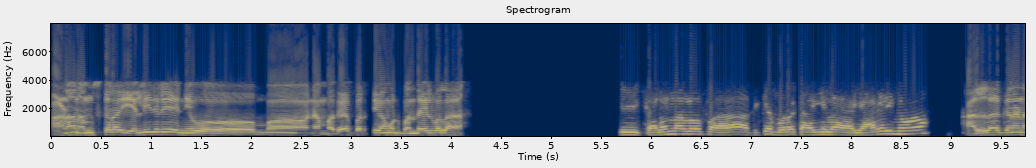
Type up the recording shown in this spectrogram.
ಅಣ್ಣ ನಮಸ್ಕಾರ. ಎಲ್ಲಿದ್ದೀರಿ? ನೀವು ಮ- ನಮ್ಮ ಮದುವೆಗೆ ಬರ್ತೀವಿ ಅಂದ್ಬಿಟ್ಟು ಬಂದೇ ಇಲ್ವಲ್ಲ? ಈ ಕರೋನಾ ಅಲ್ವಪ್ಪ ಅದಕ್ಕೆ ಬರಕ್ ಆಗಿಲ್ಲ. ಯಾರು ಹೇಳಿ ನೀವು? ಅಲ್ಲ ಕಣ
